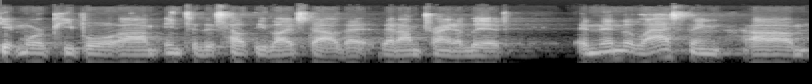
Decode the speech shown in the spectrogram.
get more people um, into this healthy lifestyle that, that I'm trying to live. And then the last thing um,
